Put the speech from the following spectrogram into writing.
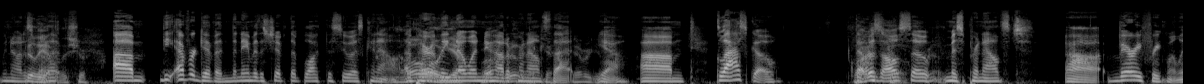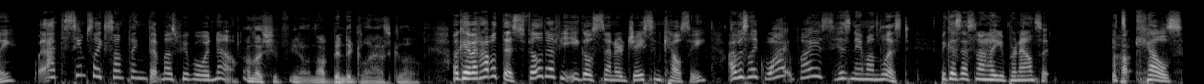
we know how to Billie spell Eilish, that. sure. Um, the Ever Given, the name of the ship that blocked the Suez Canal. Oh, Apparently, yeah. no one knew Oh, how to really? pronounce Okay. that. There we go. Yeah. Um, Glasgow. That was also really? mispronounced uh, very frequently. That seems like something that most people would know. Unless you've you know not been to Glasgow. Okay, but how about this? Philadelphia Eagles center Jason Kelce. I was like, why? Why is his name on the list? Because that's not how you pronounce it. It's Kels.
